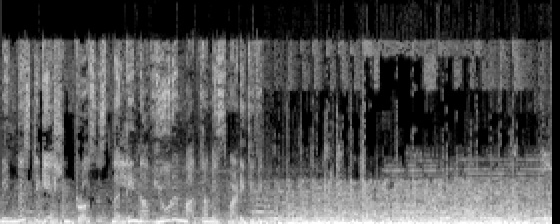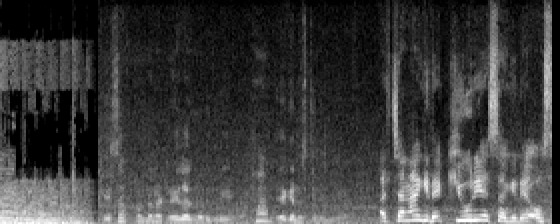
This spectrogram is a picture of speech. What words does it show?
ನಮ್ ಇನ್ವೆಸ್ಟಿಗೇಷನ್ ಪ್ರಾಸೆಸ್ನಲ್ಲಿ ನಾವು ಯೂರನ್ ಮಾತ್ರ ಮಿಸ್ ಮಾಡಿದೀವಿ. ಕೇಸ್ ಆಫ್ ಕೊಂಡನ ಟ್ರೈಲರ್ ನೋಡಿದ್ರಿ? ಹೇಗೆ ಅನಿಸ್ತು ನಿಮಗೆ? ಅದು ಚೆನ್ನಾಗಿದೆ ಕ್ಯೂರಿಯಸ್ ಆಗಿದೆ. ಹೊಸ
